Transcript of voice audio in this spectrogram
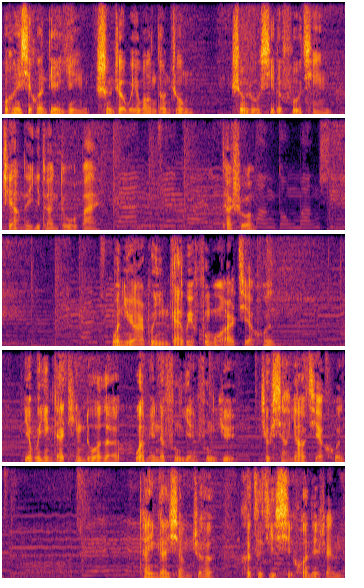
我很喜欢电影《胜者为王》当中，盛如熙的父亲这样的一段独白。他说：“我女儿不应该为父母而结婚，也不应该听多了外面的风言风语。”就想要结婚，他应该想着和自己喜欢的人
